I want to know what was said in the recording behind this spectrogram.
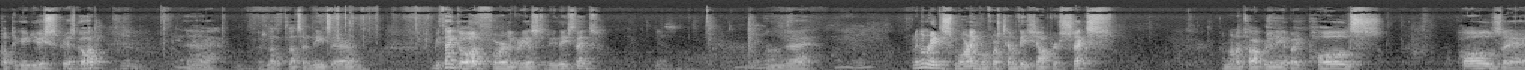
put to good use. Praise God. Amen. Uh, there's lots, lots of needs there, and we thank God for the grace to do these things. Yes. And uh, but I'm going to read this morning from First Timothy chapter six. I'm going to talk really about Paul's Paul's uh,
